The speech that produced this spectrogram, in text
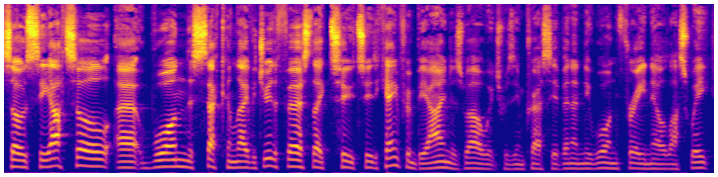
So Seattle uh, won the second leg. They drew the first leg 2 2. They came from behind as well, which was impressive. And then they won 3 0 last week.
